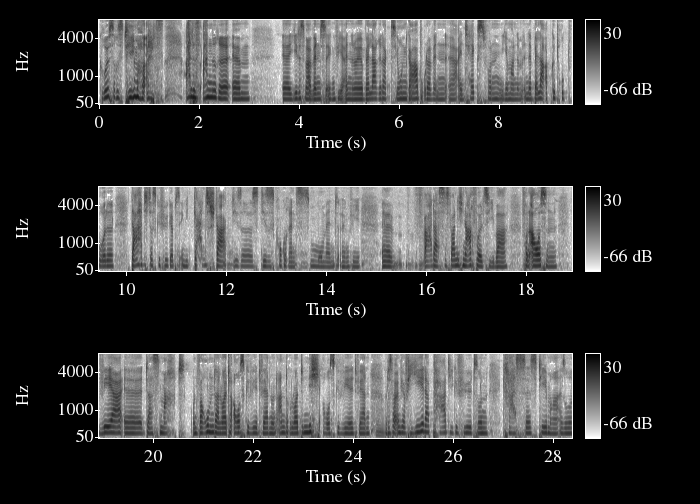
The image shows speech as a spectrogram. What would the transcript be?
größeres Thema als alles andere. Äh, jedes Mal, wenn es irgendwie eine neue Bella-Redaktion gab oder wenn äh, ein Text von jemandem in der Bella abgedruckt wurde, da hatte ich das Gefühl, gab es irgendwie ganz stark dieses, dieses Konkurrenzmoment irgendwie. Äh, war das, das war nicht nachvollziehbar von außen, wer äh, das macht und warum da Leute ausgewählt werden und andere Leute nicht ausgewählt werden. Mhm. Und das war irgendwie auf jeder Party gefühlt so ein krasses Thema. Also,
